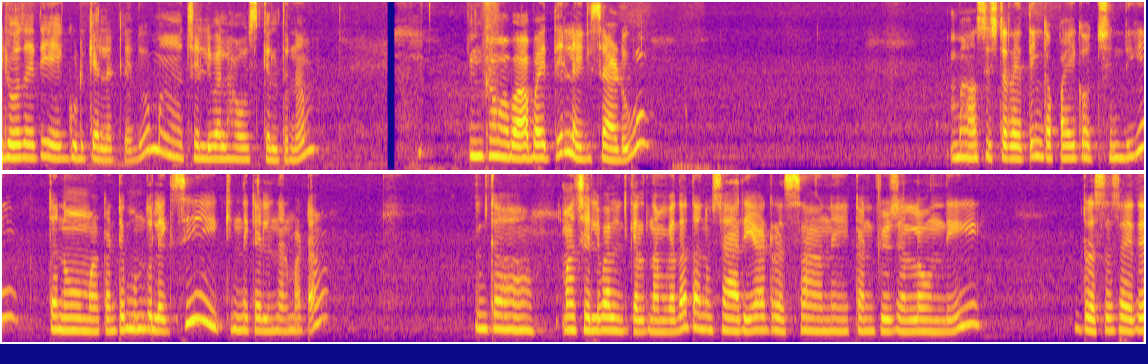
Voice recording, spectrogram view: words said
ఈరోజు అయితే ఏ గుడికి వెళ్ళట్లేదు. మా చెల్లి వాళ్ళ హౌస్కి వెళ్తున్నాం. ఇంకా మా బాబాయ్ అయితే లెగిసాడు మా సిస్టర్ అయితే ఇంకా పైకి వచ్చింది. తను మాకంటే ముందు లెగిసి కిందకి వెళ్ళిందనమాట ఇంకా మా చెల్లి వాళ్ళ ఇంటికి వెళ్తున్నాం కదా తను శారీయా డ్రెస్సా అనే కన్ఫ్యూజన్లో ఉంది. డ్రెస్సెస్ అయితే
